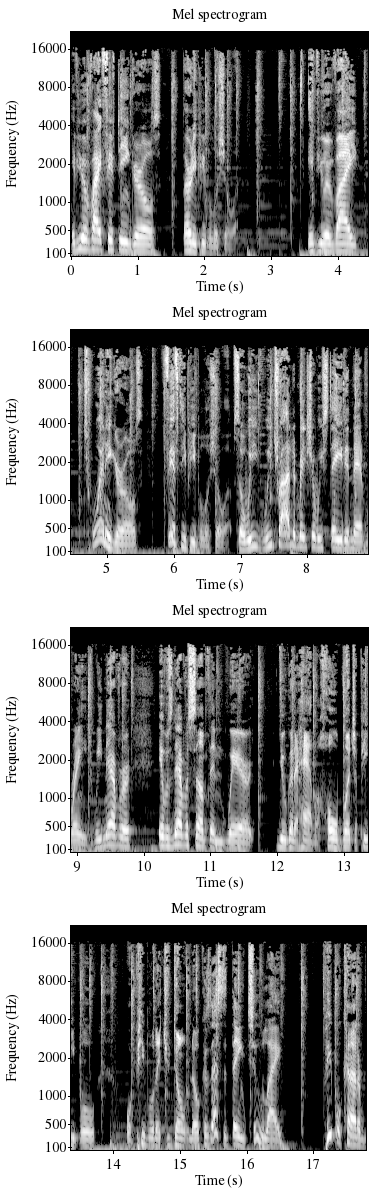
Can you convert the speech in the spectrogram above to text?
If you invite fifteen girls, thirty people will show up. If you invite twenty girls, 50 people will show up. So we we tried to make sure we stayed in that range. We never it was never something where you're going to have a whole bunch of people or people that you don't know cuz that's the thing too like people kind of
